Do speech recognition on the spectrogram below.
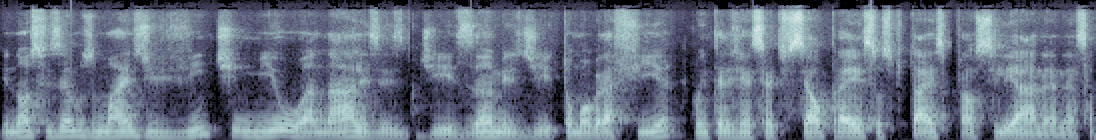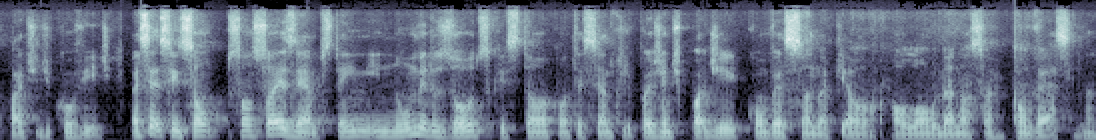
e nós fizemos mais de 20 mil análises de exames de tomografia com inteligência artificial para esses hospitais para auxiliar né, nessa parte de Covid. Mas assim, são, são só exemplos, tem inúmeros outros que estão acontecendo que depois a gente pode ir conversando aqui ao, ao longo da nossa conversa. Né?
